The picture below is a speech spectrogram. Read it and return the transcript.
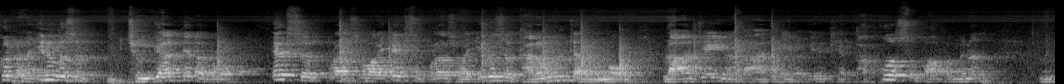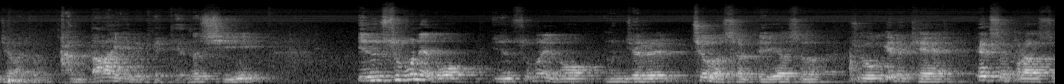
그러나 이런 것을 전개할 때라도 x 플러스 y, x 플러스 y 이것을 다른 문자로 뭐 라제이나 라제이로 이렇게 바꿔서 봐보면은 문제가 좀 간단하게 이렇게 되듯이 인수분해도 인수분해도 문제를 적었을 때여서 쭉 이렇게 x 플러스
